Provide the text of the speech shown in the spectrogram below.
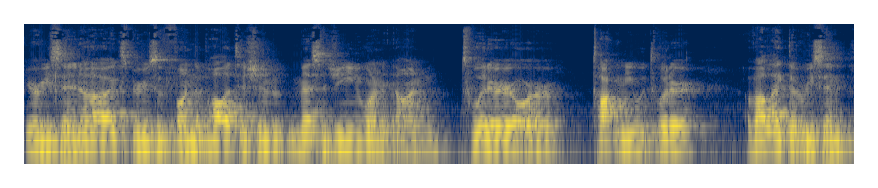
Your recent uh, experience with fun, the politician messaging you on on Twitter or talking to you with Twitter about like the recent.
